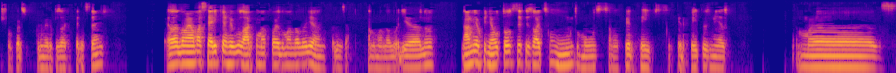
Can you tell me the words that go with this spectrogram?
Acho o primeiro episódio interessante ela não é uma série que é regular como foi a do Mandaloriano, por exemplo. A do Mandaloriano, na minha opinião, todos os episódios são muito bons, são perfeitos, perfeitos mesmo. Mas.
